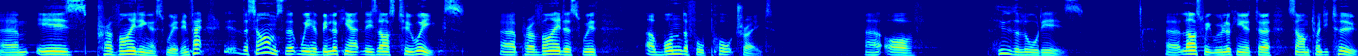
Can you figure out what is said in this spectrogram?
um, is providing us with. In fact, the psalms that we have been looking at these last two weeks uh, provide us with a wonderful portrait uh, of who the Lord is uh, last week we were looking at uh, Psalm 22,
